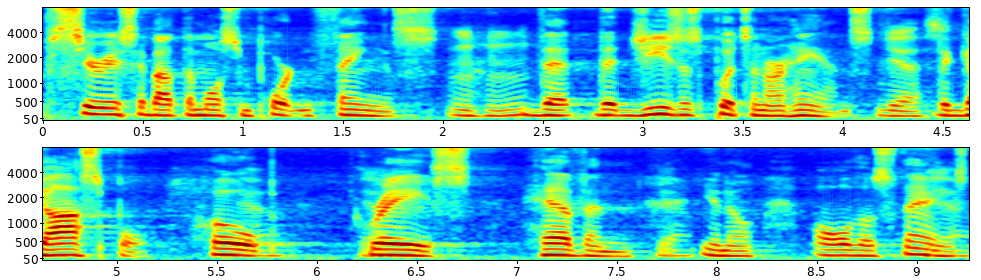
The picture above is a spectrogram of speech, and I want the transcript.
serious about the most important things mm-hmm. that, that Jesus puts in our hands yes. the gospel, hope, grace, heaven, you know, all those things.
